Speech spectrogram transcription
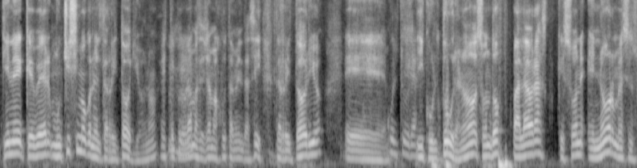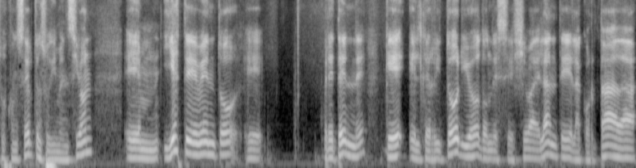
tiene que ver muchísimo con el territorio, ¿no? Este programa se llama justamente así, territorio eh, y cultura, ¿no? Son dos palabras que son enormes en sus conceptos, en su dimensión. Em, y este evento... Eh, pretende que el territorio donde se lleva adelante la cortada,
